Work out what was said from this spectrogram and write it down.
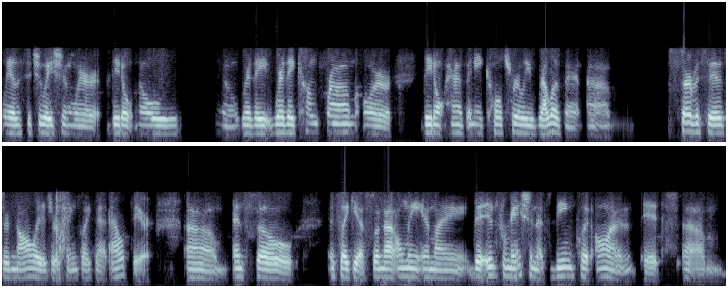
we have a situation where they don't know you know where they where they come from or they don't have any culturally relevant um, services or knowledge or things like that out there. Um, and so it's like, yes, so not only am I, the information that's being put on, it's, um,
